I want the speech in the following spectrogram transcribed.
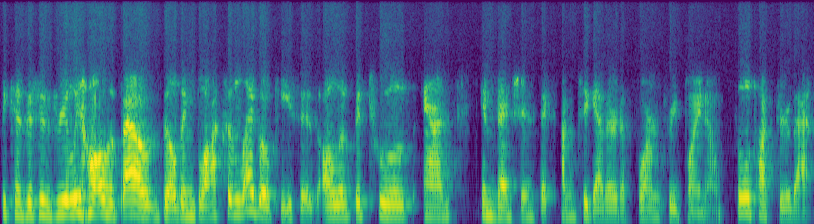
because this is really all about building blocks and Lego pieces, all of the tools and conventions that come together to form 3.0. So we'll talk through that.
